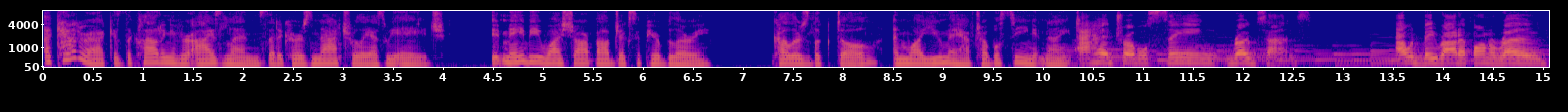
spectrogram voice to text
A cataract is the clouding of your eye's lens that occurs naturally as we age. It may be why sharp objects appear blurry, colors look dull, and why you may have trouble seeing at night. I had trouble seeing road signs. I would be right up on a road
